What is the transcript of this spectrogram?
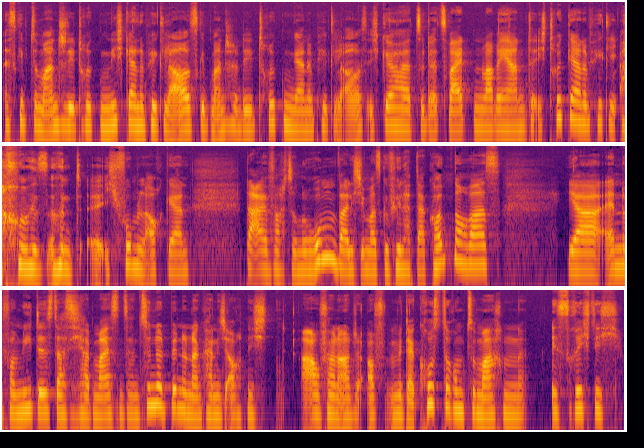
Es gibt so manche, die drücken nicht gerne Pickel aus, es gibt manche, die drücken gerne Pickel aus. Ich gehöre zu der zweiten Variante. Ich drücke gerne Pickel aus und äh, ich fummel auch gern da einfach drin rum, weil ich immer das Gefühl habe, da kommt noch was. Ja, Ende vom Lied ist, dass ich halt meistens entzündet bin und dann kann ich auch nicht aufhören, auf, mit der Kruste rumzumachen. Ist richtig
